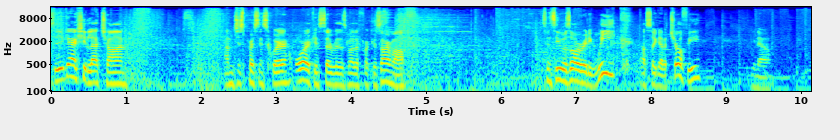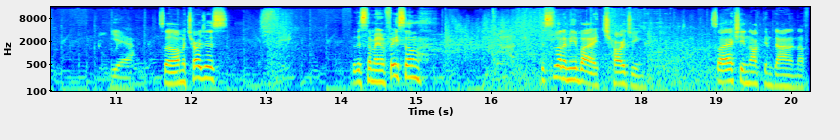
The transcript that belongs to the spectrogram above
So you can actually latch on. I'm just pressing square, or I can sever this motherfucker's arm off. Since he was already weak, I also got a trophy, you know. Yeah. So I'm gonna charge this. But this time I don't face him. This is what I mean by charging. So I actually knocked him down enough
